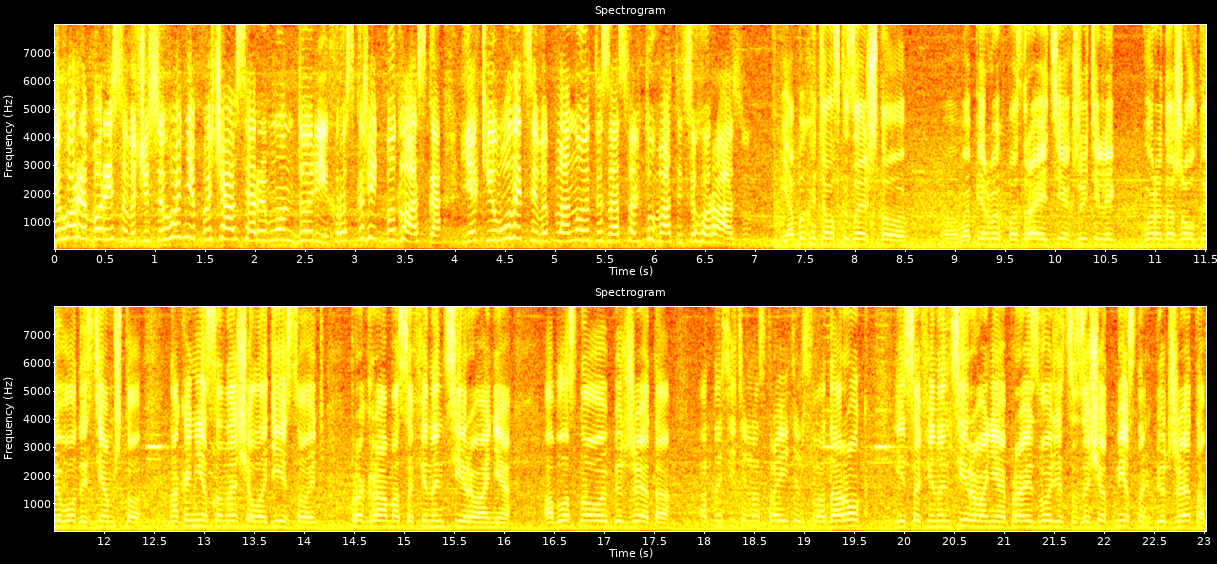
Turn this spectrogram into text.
Єгоре Борисовичу, сьогодні почався ремонт доріг. Розкажіть, будь ласка, які вулиці ви плануєте заасфальтувати цього разу? Я бы хотел сказать, что, э, во-первых, поздравить всех жителей города Желтые Воды с тем, что наконец-то начала действовать программа софинансирования областного бюджета относительно строительства дорог и софинансирование производится за счет местных бюджетов,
